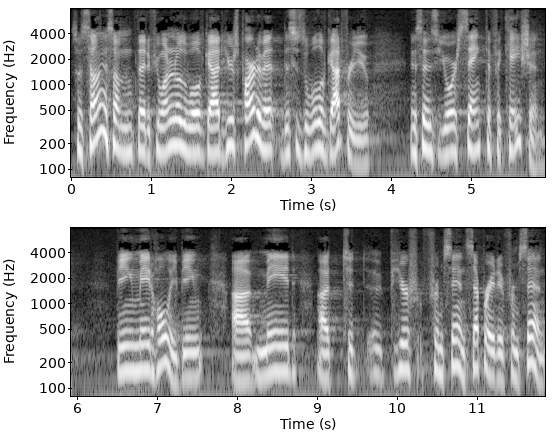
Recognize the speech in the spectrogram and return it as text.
So it's telling us something that if you want to know the will of God, here's part of it. This is the will of God for you. And it says, Your sanctification, being made holy, being uh, made uh, to, uh, pure from sin, separated from sin.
